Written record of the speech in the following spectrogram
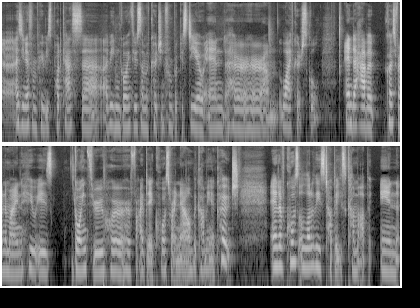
as you know from previous podcasts, uh, I've been going through some of coaching from Brooke Castillo and her her um, life coach school, and I have a close friend of mine who is going through her, her five day course right now becoming a coach. And of course, a lot of these topics come up in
